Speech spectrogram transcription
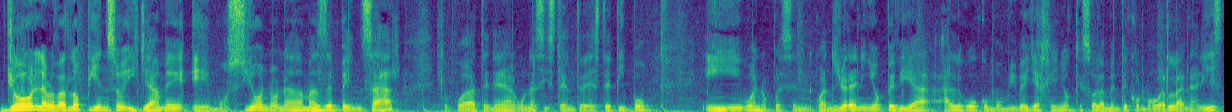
Yo la verdad lo pienso y ya me emociono nada más de pensar que pueda tener algún asistente de este tipo. Y bueno, pues cuando yo era niño pedía algo como mi bella genio que solamente con mover la nariz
